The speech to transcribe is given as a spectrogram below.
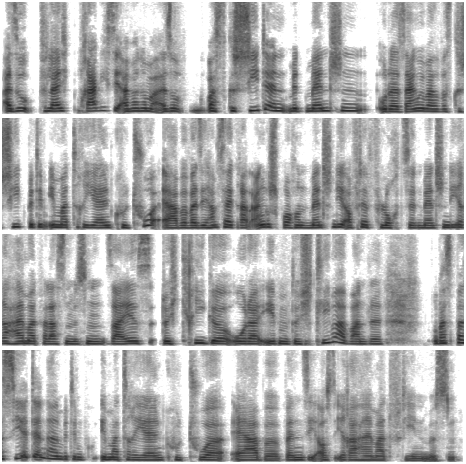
Also vielleicht frage ich Sie einfach nochmal, also was geschieht denn mit Menschen oder sagen wir mal, was geschieht mit dem immateriellen Kulturerbe? Weil Sie haben es ja gerade angesprochen, Menschen, die auf der Flucht sind, Menschen, die ihre Heimat verlassen müssen, sei es durch Kriege oder eben durch Klimawandel. Was passiert denn dann mit dem immateriellen Kulturerbe, wenn sie aus ihrer Heimat fliehen müssen?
